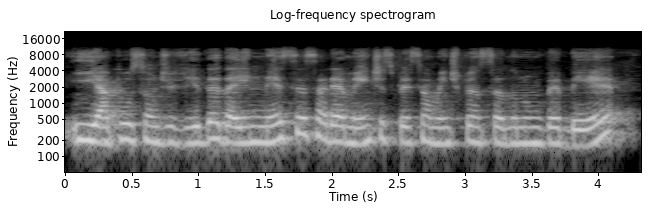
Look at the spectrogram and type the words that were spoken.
E a pulsão de vida, daí necessariamente, especialmente pensando num bebê,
